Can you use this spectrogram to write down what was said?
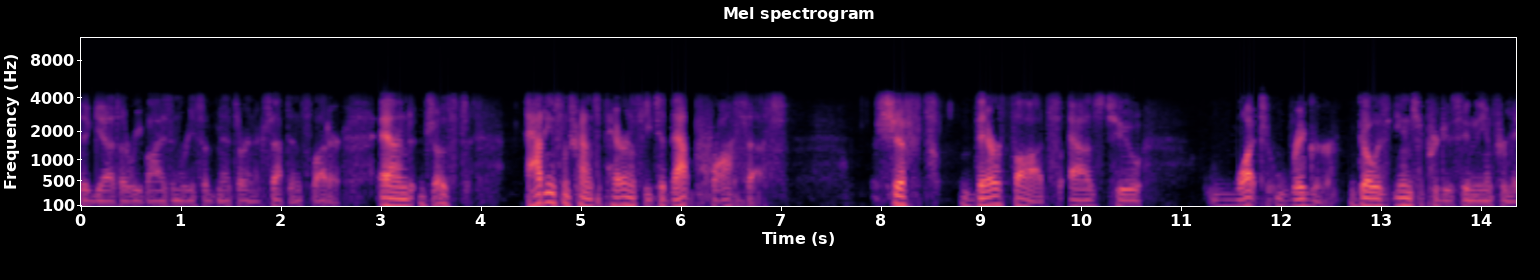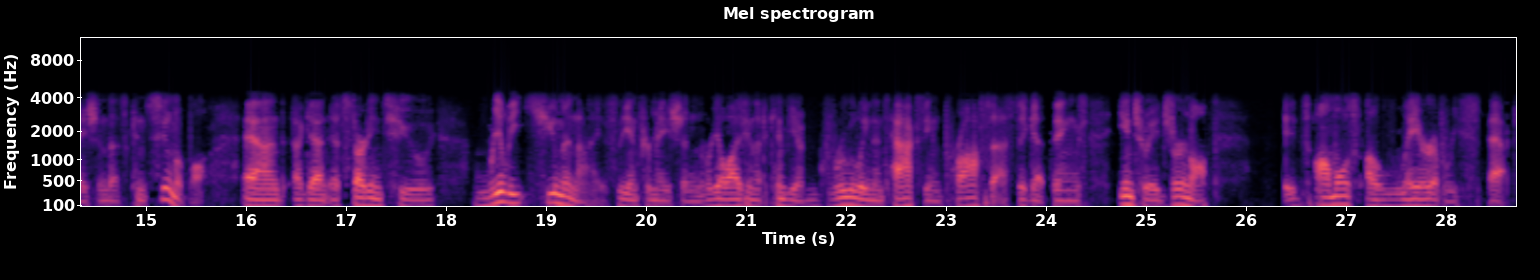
to get a revise and resubmit or an acceptance letter. And just adding some transparency to that process shifts their thoughts as to what rigor goes into producing the information that's consumable. And again, it's starting to really humanize the information, realizing that it can be a grueling and taxing process to get things into a journal. It's almost a layer of respect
